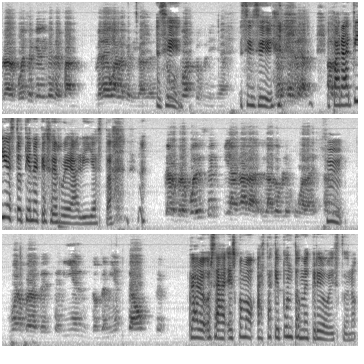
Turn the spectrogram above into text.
claro, puede ser que digas de pan. Me da igual lo que digas. Sí. Tú, sí, sí. Es, real. Para ti esto tiene que ser real y ya está. Claro, pero puede ser que haga la, la doble jugada esta. Hmm. Bueno, pero te, te, miento, te miento. Claro, o sea, es como hasta qué punto me creo esto, ¿no?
